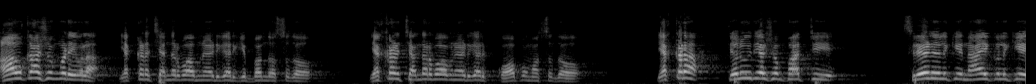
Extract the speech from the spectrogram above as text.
అవకాశం కూడా ఇవ్వాల. ఎక్కడ చంద్రబాబు నాయుడు గారికి ఇబ్బంది వస్తుందో ఎక్కడ చంద్రబాబు నాయుడు గారికి కోపం వస్తుందో ఎక్కడ తెలుగుదేశం పార్టీ శ్రేణులకి నాయకులకి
